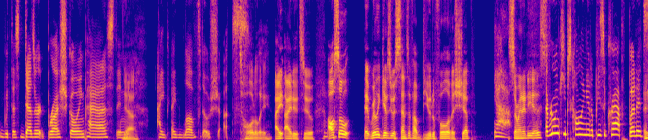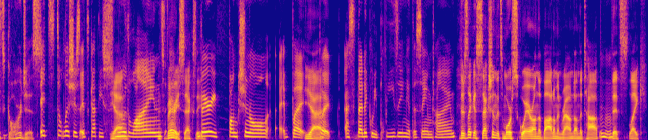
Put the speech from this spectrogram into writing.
with this desert brush going past, and Yeah. I I love those shots. Totally. I I do too. Also, it really gives you a sense of how beautiful of a ship Yeah, Serenity is. everyone keeps calling it a piece of crap, but it's It's gorgeous. it's delicious. It's got these Yeah. smooth lines. It's very sexy. very functional, but Yeah. but aesthetically pleasing at the same time. There's like a section that's more square on the bottom and round on the top that's like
